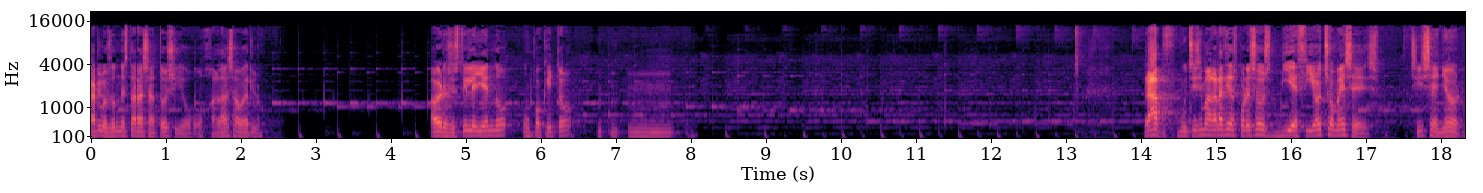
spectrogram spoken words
Carlos, ¿dónde estará Satoshi? Ojalá saberlo. A ver, os estoy leyendo un poquito. Rap, muchísimas gracias por esos 18 meses. Sí, señor.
